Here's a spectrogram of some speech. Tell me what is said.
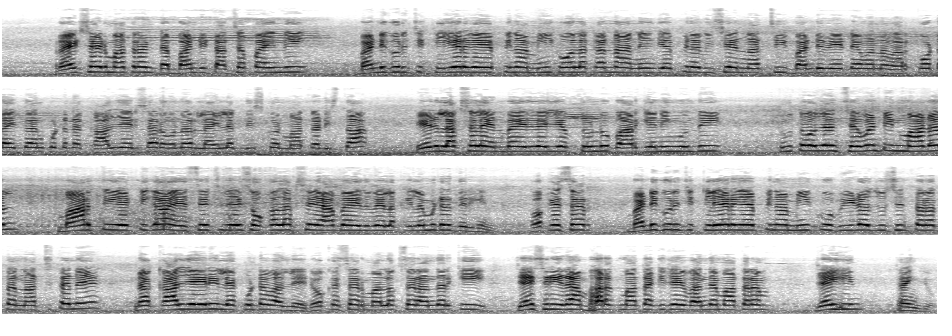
రైట్ సైడ్ మాత్రం బండి టచ్ అప్ అయింది. బండి గురించి క్లియర్గా చెప్పిన మీ కోళ్ళకన్నా నేను చెప్పిన విషయం నచ్చి బండి రేట్ ఏమన్నా వర్కౌట్ అవుతుంది అనుకుంటే నాకు కాల్ చేసి సార్. ఓనర్ లైన్లకు తీసుకొని మాట్లాడిస్తా. ఏడు లక్షల ఎనభై ఐదు వేలు చెప్తుండు బార్గెనింగ్ ఉంది. Two thousand seventeen model Maruti Ertiga SHVS ఒక లక్ష యాభై ఐదు వేల కిలోమీటర్ తిరిగింది. ఓకే సార్ బండి గురించి క్లియర్గా చెప్పినా మీకు వీడియో చూసిన తర్వాత నచ్చితేనే నాకు కాల్ చేయరి లేకుంటే వదిలేదు ఓకే సార్ మళ్ళొకసారి అందరికీ జై శ్రీరామ్ భారత్ మాతాకి జై వందే మాతరం. జై హింద్ థ్యాంక్ యూ.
